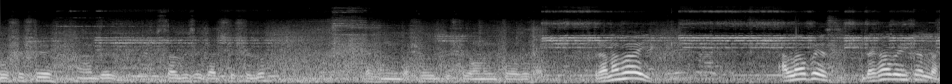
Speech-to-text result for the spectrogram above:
অবশেষে আমাদের সার্ভিসের কাজ শেষ হলো। এখন বাসার উদ্দেশ্যে রওনা দিতে হবে। রানা ভাই, আল্লাহ হাফেজ, দেখা হবে ইনশাল্লাহ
